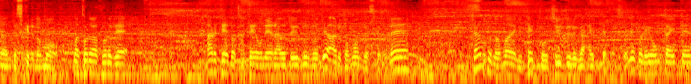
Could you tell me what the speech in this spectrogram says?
なんですけれども、まあ、これはこれである程度加点を狙うという部分ではあると思うんですけどね。ジャンプの前に結構ツイズルが入ってますよね。これ4回転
